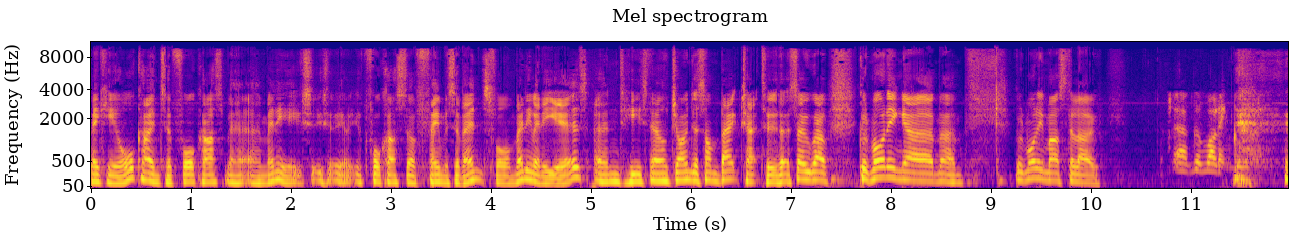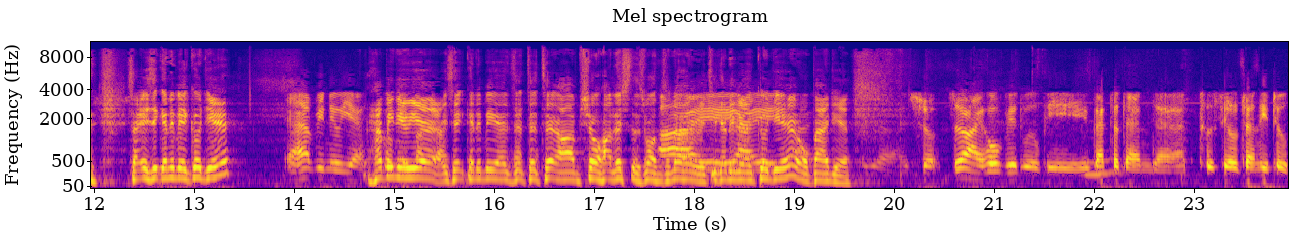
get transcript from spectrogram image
making all kinds of forecasts, uh, many forecasts of famous events for many, many years. And he's now joined us on back chat too. So, good morning, um, um, good morning, Master Lo. Uh, good morning. Good morning. So, is it going to be a good year? Happy New Year. Happy New Year. Is it going to be? A, t- t- t- I'm sure our listeners want to know. is it going to be a good I- year or bad year? So, so I hope it will be better than uh, 2022.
